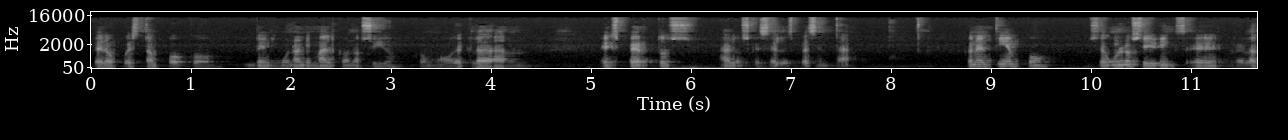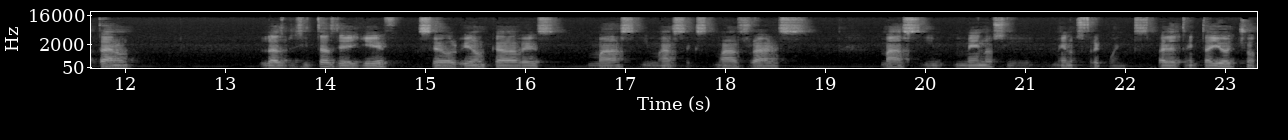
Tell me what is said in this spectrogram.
pero pues tampoco de ningún animal conocido, como declararon expertos a los que se les presentaron. Con el tiempo, según los Ivings eh, relataron, las visitas de Jeff se volvieron cada vez más y más, más raras, más y menos y menos frecuentes. Para el 38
